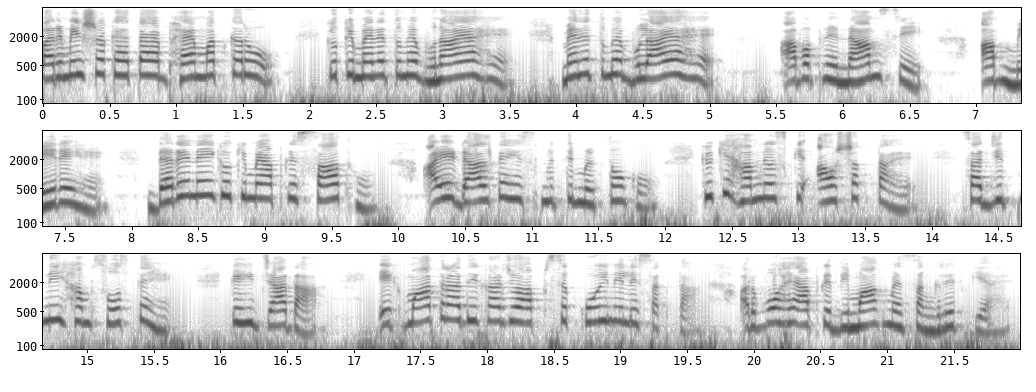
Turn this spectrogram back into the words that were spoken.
परमेश्वर कहता है भय मत करो क्योंकि मैंने तुम्हें भुनाया है मैंने तुम्हें बुलाया है। आप अपने नाम से आप मेरे हैं। डरे नहीं क्योंकि मैं आपके साथ हूँ। आइए डालते हैं स्मृति मृतों को क्योंकि हमने उसकी आवश्यकता है। साथ जितनी हम सोचते हैं कहीं ज़्यादा एकमात्र अधिकार जो आपसे कोई नहीं ले सकता और वो है आपके दिमाग में संग्रहित किया है।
